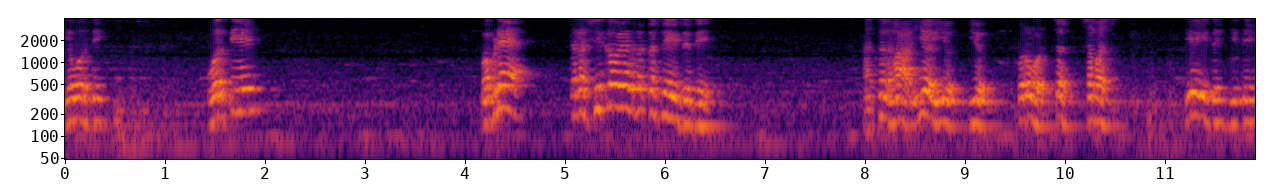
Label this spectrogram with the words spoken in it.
ये वरती वरती ये बाबड्या त्याला शिकव एकदा कसं यायचं ते हा चल हा ये ये ये बरोबर चल शबास ये इथे इथे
